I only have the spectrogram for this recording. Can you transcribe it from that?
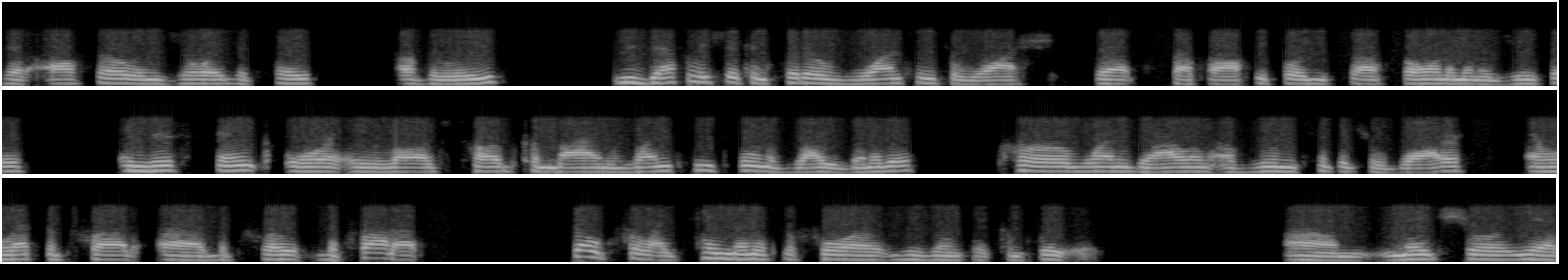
that also enjoy the taste of the leaves. You definitely should consider wanting to wash that stuff off before you start throwing them in a juicer. In this sink or a large tub, combine one teaspoon of white vinegar per one gallon of room temperature water and let the, prod, uh, the, pro, the product soak for like 10 minutes before you rinse it completely. Um, make sure, yeah,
